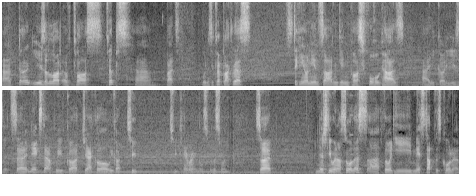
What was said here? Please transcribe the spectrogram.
Uh, don't use a lot of class clips, uh, but when it's a clip like this, sticking on the inside and getting past four guys uh, you got to use it. So next up we've got Jackal. we've got two two camera angles for this one. So initially when I saw this, I thought he messed up this corner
